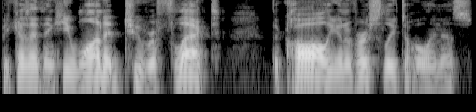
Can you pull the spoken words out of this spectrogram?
because I think he wanted to reflect the call universally to holiness.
